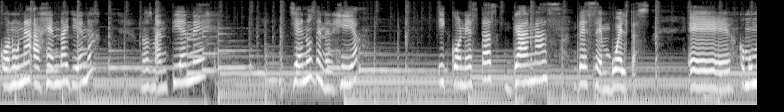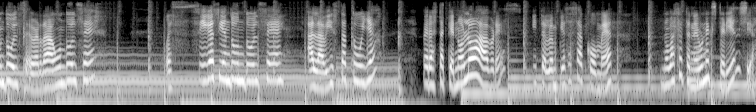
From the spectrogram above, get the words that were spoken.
con una agenda llena, nos mantiene llenos de energía y con estas ganas desenvueltas, eh, como un dulce, ¿verdad? Un dulce, pues sigue siendo un dulce a la vista tuya, pero hasta que no lo abres y te lo empiezas a comer, no vas a tener una experiencia.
